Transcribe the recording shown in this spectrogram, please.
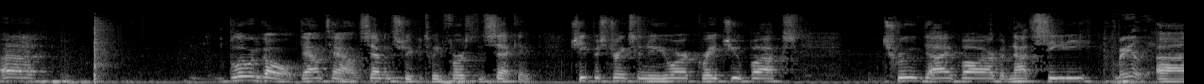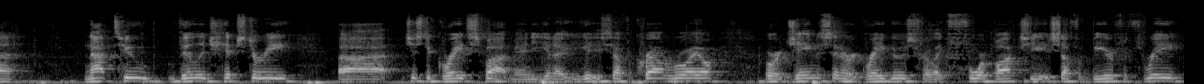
Uh, Blue and Gold, downtown, 7th Street, between 1st and 2nd. Cheapest drinks in New York, great jukebox, true dive bar, but not seedy. Really? Uh, not too village hipstery. Uh, just a great spot, man. You get a you get yourself a Crown Royal or a Jameson or a Grey Goose for like four bucks. You get yourself a beer for three.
